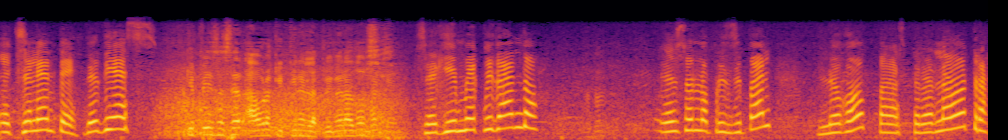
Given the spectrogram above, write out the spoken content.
Excelente, de 10. ¿Qué piensa hacer ahora que tienen la primera dosis? Seguirme cuidando. Eso es lo principal. Luego, para esperar la otra.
